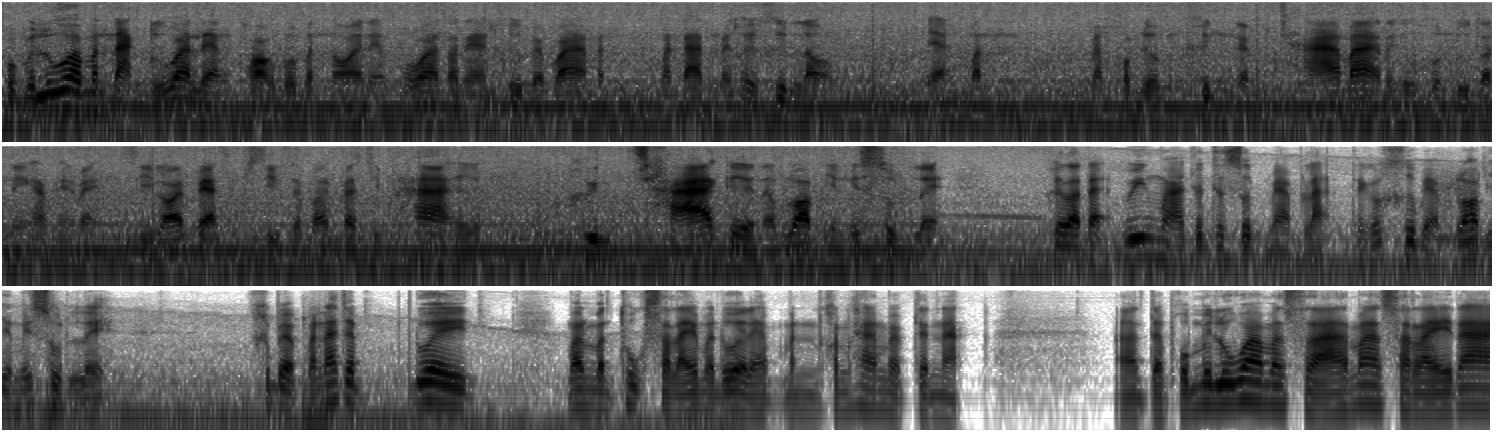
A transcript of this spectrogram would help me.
ผมไม่รู้ว่ามันหนักหรือว่าแรงทอกรถมันน้อยเนี่ยเพราะว่าตอนนี้คือแบบว่ามันมันดันไม่ค่อยขึ้นแล้วเนี่ยมันแบบความเร็วมันขึ้นแบบช้ามากเลยทุกคนดูตอนนี้ครับเห็นไหม484 385 คือขึ้นช้าเกินนะรอบยังไม่สุดเลย คือตอนนี้วิ่งมาจนจะสุดแมปล้วแต่ก็คือแบบรอบยังไม่สุดเลย คือแบบมันน่าจะด้วยมันบรรทุกสไลด์มาด้วยแหละมันค่อนข้างแบบจะหนักอ่าแต่ผมไม่รู้ว่ามันสามารถสไลด์ได้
